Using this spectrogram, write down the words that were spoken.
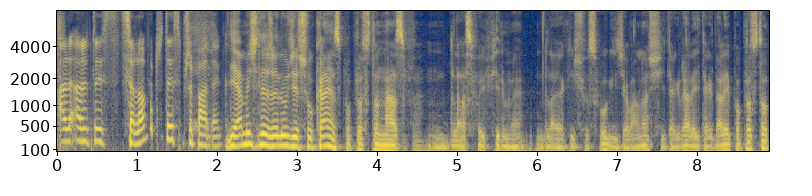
Ale, ale to jest celowe, czy to jest przypadek? ja myślę, że ludzie szukając po prostu nazw dla swojej firmy, dla jakiejś usługi, działalności i tak dalej, i tak dalej, po prostu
